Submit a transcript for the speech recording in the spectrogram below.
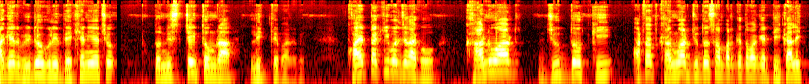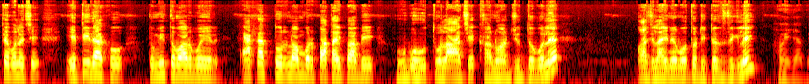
আগের ভিডিওগুলি দেখে নিয়েছো। তো নিশ্চয়ই তোমরা লিখতে পারবে। খয়েরটা কী বলছে দেখো, খানুয়ার যুদ্ধ কি? অর্থাৎ খানুয়ার যুদ্ধ সম্পর্কে তোমাকে টিকা লিখতে বলেছে। এটি দেখো, তুমি তোমার বইয়ের একাত্তর নম্বর পাতায় পাবে, হুবহু তোলা আছে খানুয়ার যুদ্ধ বলে। পাঁচ লাইনের মতো ডিটেলস লিখলেই হয়ে যাবে।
